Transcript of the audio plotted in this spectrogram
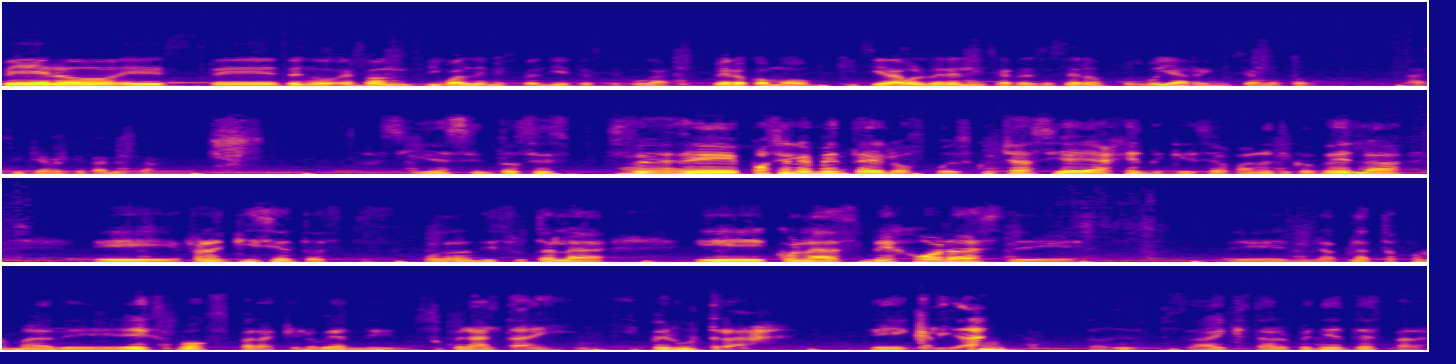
Pero este tengo son igual de mis pendientes que jugar. Pero como quisiera volver a iniciar desde cero, pues voy a reiniciarlo todo. Así que a ver qué tal está. Así es, entonces eh, posiblemente los pues, escuchas si haya gente que sea fanático de la eh, franquicia, entonces pues, podrán disfrutarla eh, con las mejoras de, de la plataforma de Xbox para que lo vean en super alta y hiper ultra eh, calidad. Entonces pues, hay que estar pendientes para,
